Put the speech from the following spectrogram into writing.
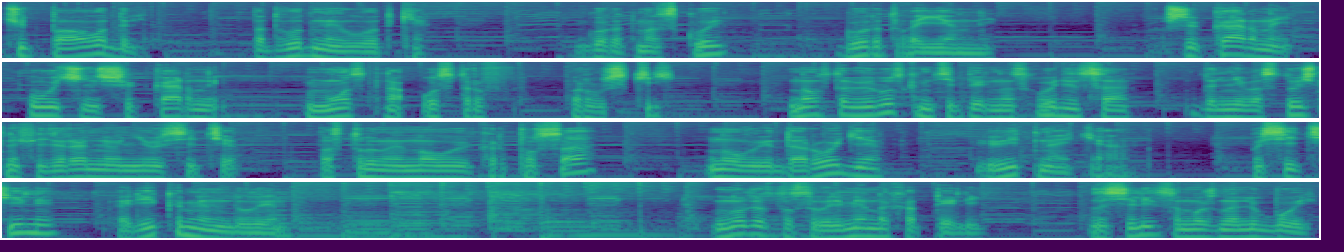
Чуть поодаль подводные лодки. Город морской, город военный. Шикарный, очень шикарный мост на остров Русский. На острове Русском теперь находится Дальневосточный федеральный университет. Построены новые корпуса, новые дороги, вид на океан. Посетили, рекомендуем. Множество современных отелей – Заселиться можно любой,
